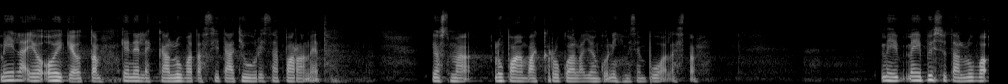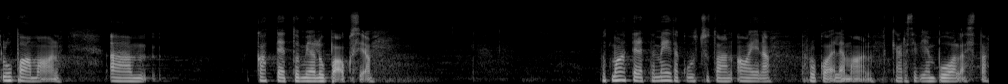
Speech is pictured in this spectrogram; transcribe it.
meillä ei ole oikeutta kenellekään luvata sitä, että juuri sä paranet, jos mä lupaan vaikka rukoilla jonkun ihmisen puolesta. Me ei, me ei pystytä luva, lupaamaan ähm, katteettomia lupauksia. Mutta mä ajattelen, että meitä kutsutaan aina rukoilemaan kärsivien puolesta.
